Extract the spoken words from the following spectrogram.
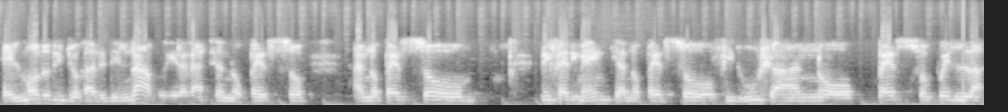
è il modo di giocare del Napoli, i ragazzi hanno perso, hanno perso riferimenti, hanno perso fiducia, hanno perso quella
